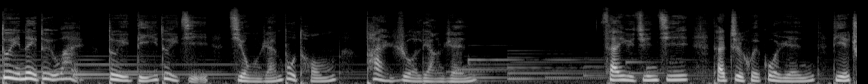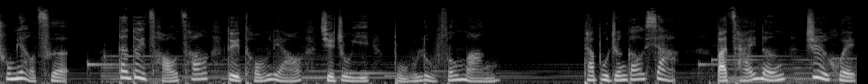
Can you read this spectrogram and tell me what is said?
对内对外、对敌对己迥然不同，判若两人。参与军机，他智慧过人，迭出妙策。但对曹操、对同僚却注意不露锋芒，他不争高下，把才能、智慧、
